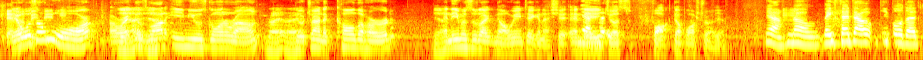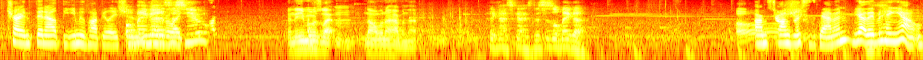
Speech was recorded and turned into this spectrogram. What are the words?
Cannot there was a beaten. war. All right, Yeah, there was yeah. a lot of emus going around. Right, right. They were trying to cull the herd, yeah. and emus were like, "No, we ain't taking that shit," and Yeah, they just fucked up Australia. Yeah, no, they sent out people to try and thin out the emu population. Oh, Omega, Emus is were this like, you? And the emu was like, Mm-mm, "No, we're not having that." Hey guys, guys, this is Omega. Oh, Armstrong shoot. versus Gammon. Yeah, they've been hanging out.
